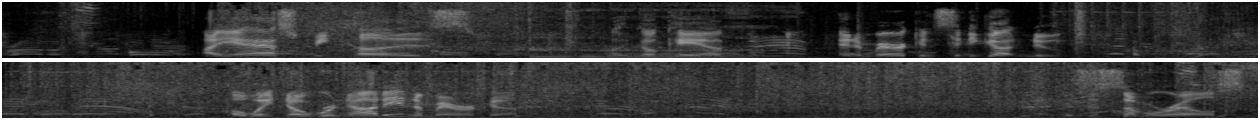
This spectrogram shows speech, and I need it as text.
Bravo 2-4. I ask because, like, okay, uh, an American city got nuked. Oh wait, no, we're not in America. This is somewhere else.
